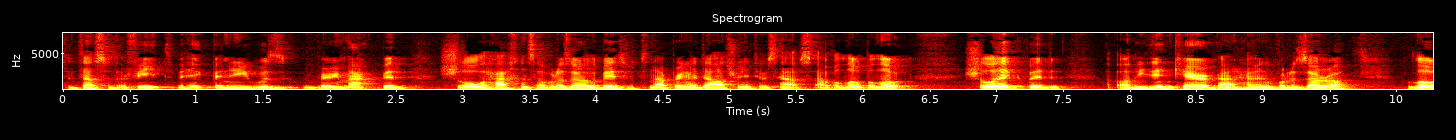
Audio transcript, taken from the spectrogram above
to the dust of their feet. V'hikben, he was very makbid. Shalol Hachnas Avorazar Lebes, to not bring idolatry into his house. Avalot Balot. Shalol Hikbid, um, he didn't care about having a Avorazara. Lo,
